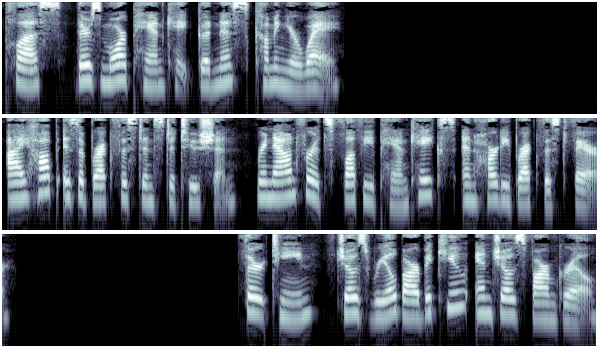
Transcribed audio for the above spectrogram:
Plus, there's more pancake goodness coming your way. IHOP is a breakfast institution, renowned for its fluffy pancakes and hearty breakfast fare. 13. Joe's Real Barbecue and Joe's Farm Grill.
